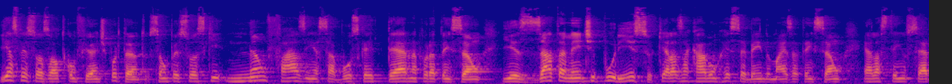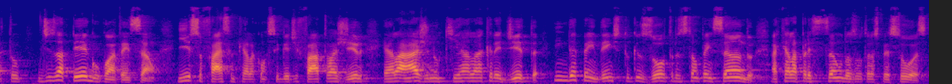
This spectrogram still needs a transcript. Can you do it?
E as pessoas autoconfiantes, portanto, são pessoas que não fazem essa busca eterna por atenção e exatamente por isso que elas acabam recebendo mais atenção. Elas têm um certo desapego com a atenção. E isso faz com que ela consiga de fato agir. Ela age no que ela acredita, independente do que os outros estão pensando, aquela pressão das outras pessoas.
